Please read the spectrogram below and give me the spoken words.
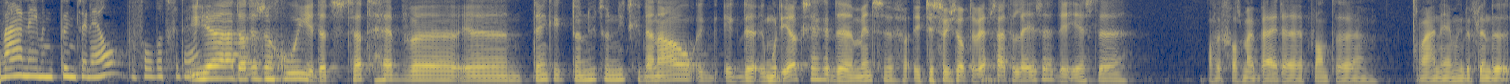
bij waarneming.nl bijvoorbeeld gedaan? Ja, dat is een goeie. Dat, dat hebben we, uh, denk ik, tot nu toe niet gedaan. Nou, ik, ik, de, ik moet eerlijk zeggen, de mensen... Het is sowieso op de website te lezen. De eerste, of volgens mij beide plantenwaarnemingen. De vlinder,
